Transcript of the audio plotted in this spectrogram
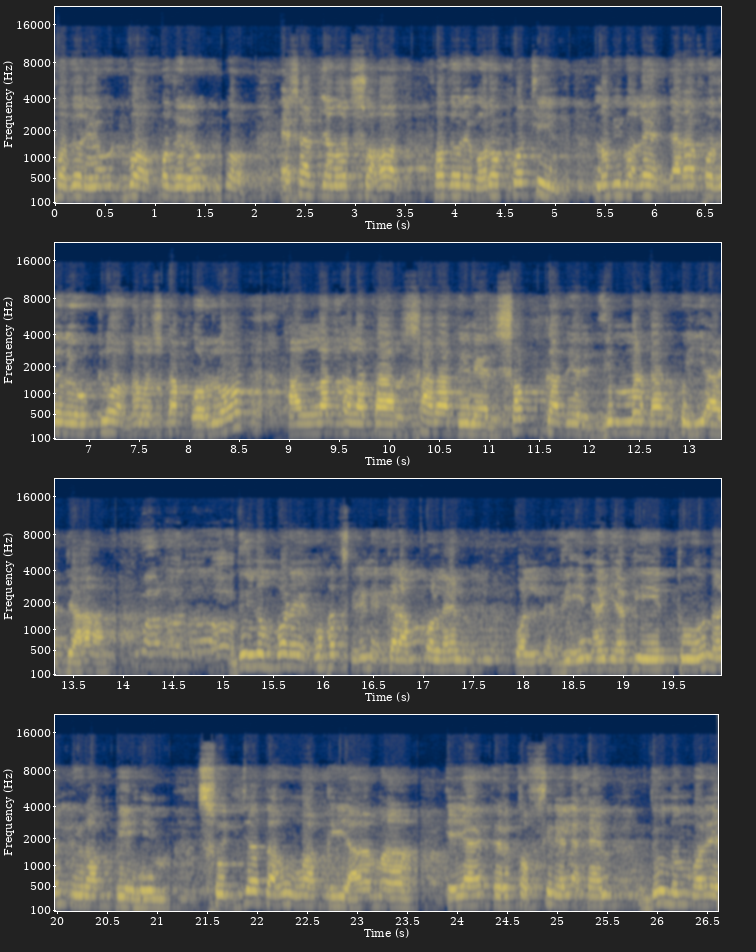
ফজরে উঠব ফজরে উঠব। এশার জামাত সহজ ফজরে বড় কঠিন। নবী বলেন, যারা ফজরে উঠল, নামাজটা পড়ল, আল্লাহ তালা তার সারা দিনের সব কাজের জিম্মাদার হইয়া যান। দুই নম্বরে মুফাসসিরিন একরাম বলেন والذين يبيتون لربهم سجدا وقياما এই আয়াতের তফসিরে লেখেন দুই নম্বরে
